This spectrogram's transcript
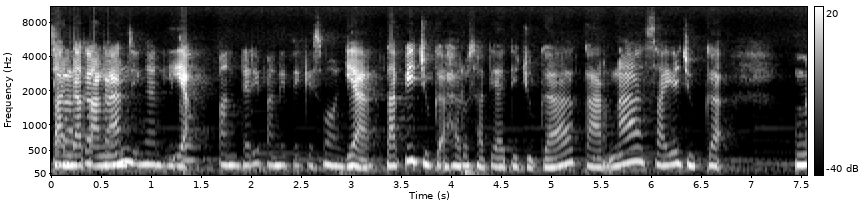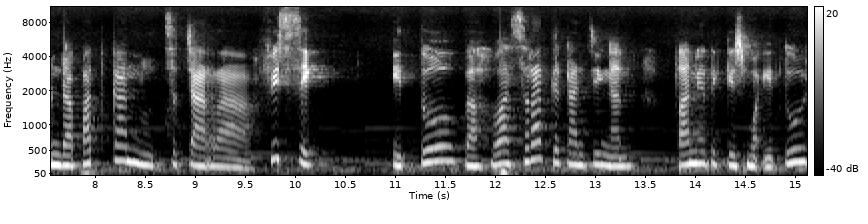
Tanda tangan, itu iya. pan- dari panitikismo. Ya, tapi juga harus hati-hati juga karena saya juga mendapatkan secara fisik itu bahwa serat kekancingan panitikismo itu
